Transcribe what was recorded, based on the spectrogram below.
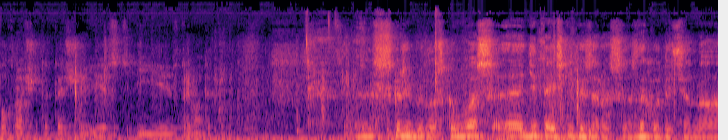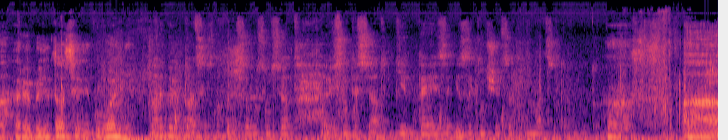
покращити те, що є, і втримати. Е, Скажіть, будь ласка, у вас е, дітей скільки зараз знаходиться на реабілітації, лікуванні? На реабілітації знаходиться 80, 80 дітей. Заїзд закінчується 13 лютого. Ага. А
